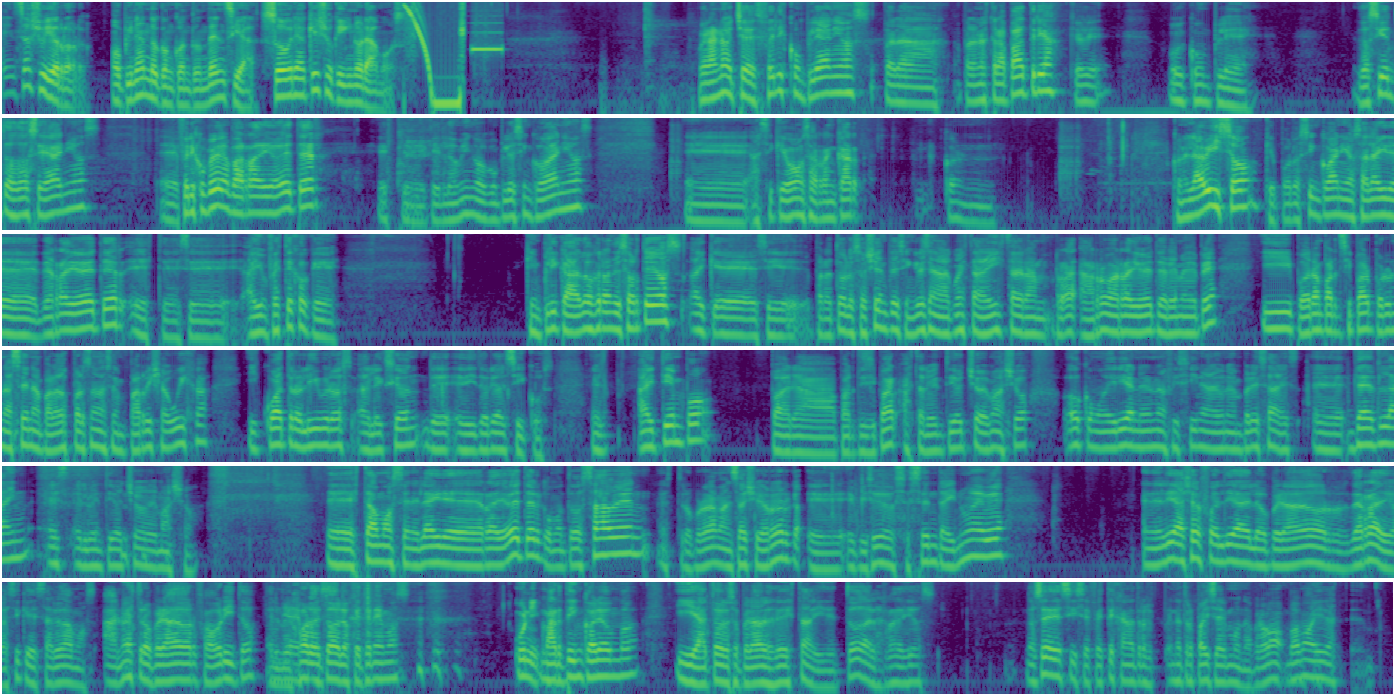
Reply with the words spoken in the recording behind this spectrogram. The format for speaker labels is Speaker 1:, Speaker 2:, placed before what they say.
Speaker 1: Ensayo y error, opinando con contundencia sobre aquello que ignoramos.
Speaker 2: Buenas noches, feliz cumpleaños para, para nuestra patria, que hoy cumple 212 años. Eh, feliz cumpleaños para Radio Éter, este, que el domingo cumplió 5 años. Eh, así que vamos a arrancar con, con el aviso que por los 5 años al aire de, Radio Éter este, se- hay un festejo que, que implica dos grandes sorteos. Hay que, para todos los oyentes, ingresen a la cuenta de Instagram Radio MDP y podrán participar por una cena para dos personas en Parrilla Ouija y cuatro libros a elección de Editorial Cicus. El- hay tiempo para participar hasta el 28 de mayo o como dirían en una oficina de una empresa es eh, deadline es el 28 de mayo. Eh, estamos en el aire de Radio Éter, como todos saben, nuestro programa Ensayo y Error, eh, episodio 69. En el día de ayer fue el día del operador de radio, así que saludamos a nuestro operador favorito, el mejor de
Speaker 3: después.
Speaker 2: todos los que tenemos,
Speaker 4: Único.
Speaker 2: Martín Colombo, y a todos los operadores de esta y de todas las radios. No sé si se festejan en otros, en otros países del mundo, pero vamos, vamos a ir a,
